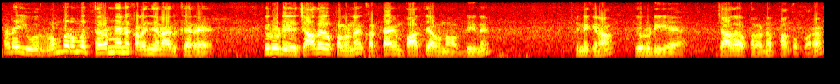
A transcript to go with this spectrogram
ஆனால் இவர் ரொம்ப ரொம்ப திறமையான கலைஞனாக இருக்காரு. இவருடைய ஜாதக பலனை கட்டாயம் பார்த்தே ஆகணும் அப்படின்னு இன்றைக்கி நான் இவருடைய ஜாதக பலனை பார்க்க போகிறேன்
